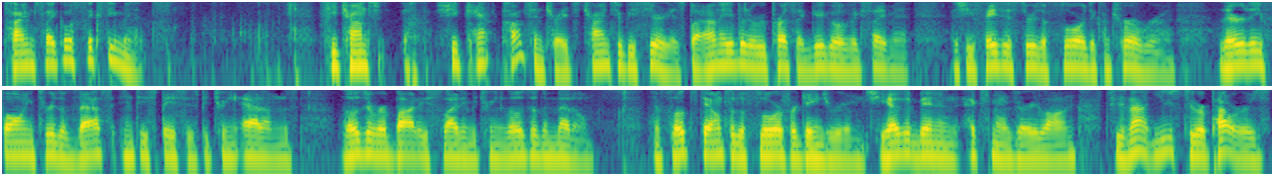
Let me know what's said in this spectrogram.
Time cycle 60 minutes. She, trans- she can't concentrates, trying to be serious, but unable to repress a giggle of excitement as she phases through the floor of the control room, literally falling through the vast empty spaces between atoms, loads of her body sliding between loads of the metal and floats down to the floor of her danger room. She hasn't been in X Men very long. She's not used to her powers,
